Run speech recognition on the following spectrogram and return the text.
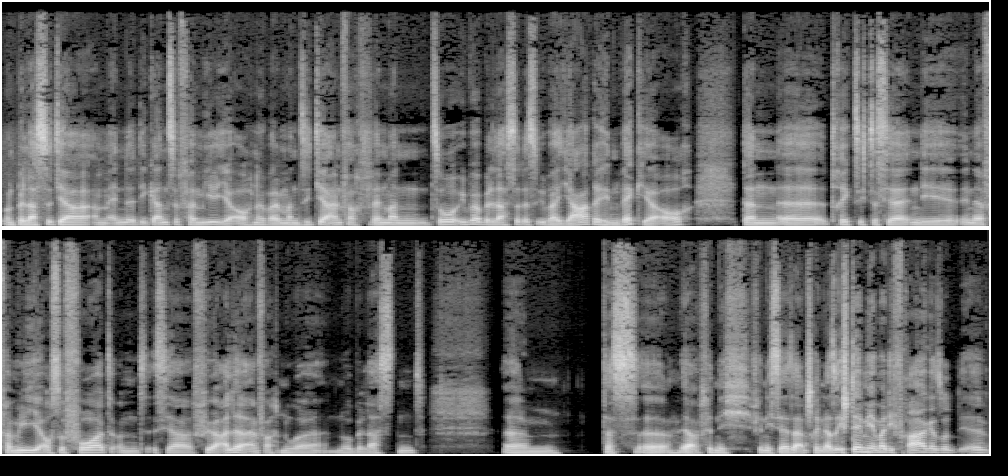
Und belastet ja am Ende die ganze Familie auch, ne? Weil man sieht ja einfach, wenn man so überbelastet ist über Jahre hinweg ja auch, dann äh, trägt sich das ja in die in der Familie auch sofort und ist ja für alle einfach nur nur belastend. Ähm, das äh, ja finde ich finde ich sehr sehr anstrengend. Also ich stelle mir immer die Frage so äh,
